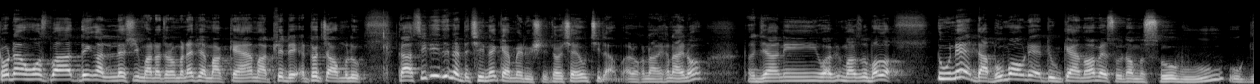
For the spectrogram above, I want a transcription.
Tottenham Hotspur အသင်းကလည်းလက်ရှိမှာဒါကျွန်တော်မနေ့ပြန်မှာကန်ရမှာဖြစ်တဲ့အတွက်ကြောင့်မလို့ဒါ City အသင်းနဲ့တစ်ချိန်နဲ့ကန်မဲ့လို့ရှိရင်ကျွန်တော်ချိန်ဦးကြည့်လာပါအဲ့တော့ခဏခဏနော်တော့ဂျာနီဟိုဖြစ်မှာဆိုဘာလို့သူနဲ့ဒါဘုံမောက်နဲ့အတူကန်သွားမယ်ဆိုတော့မစိုးဘူးโอเค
